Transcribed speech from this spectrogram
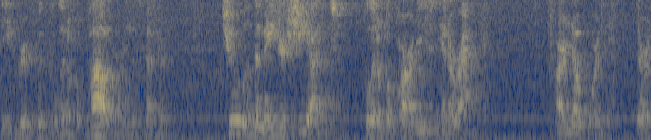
these groups with political power in this country. Two of the major Shiite political parties in Iraq are noteworthy. There are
